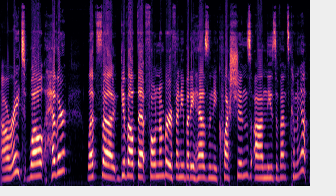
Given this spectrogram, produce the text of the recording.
All right. Well, Heather, let's uh, give out that phone number if anybody has any questions on these events coming up.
